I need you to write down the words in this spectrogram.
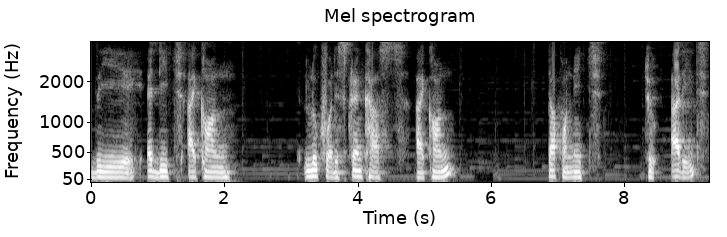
the edit icon, look for the screencast icon, tap on it add it.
